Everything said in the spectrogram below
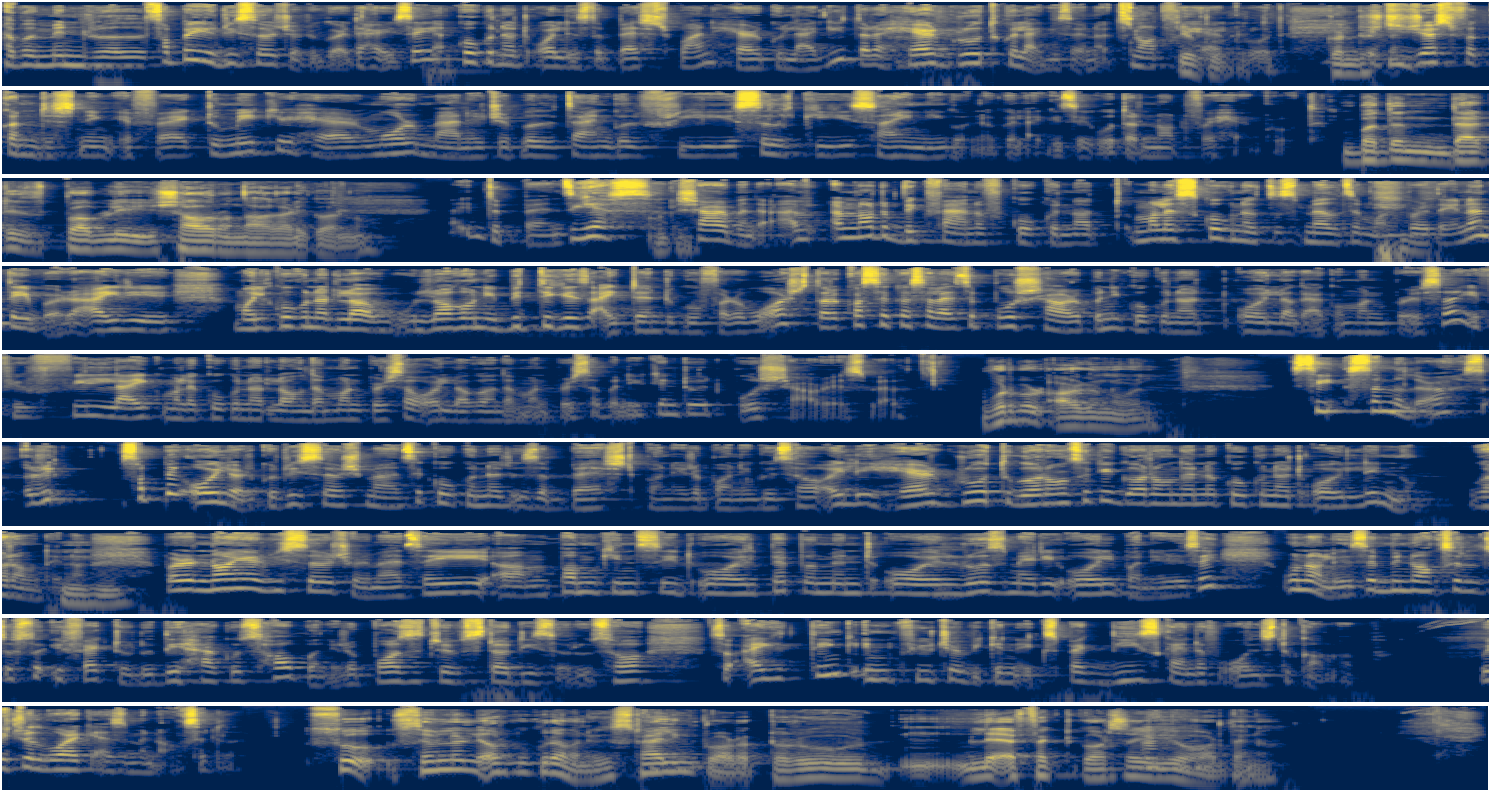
अब मिनरल सबै रिसर्चहरू गर्दाखेरि चाहिँ coconut oil is the best one हेयरको लागि तर हेयर ग्रोथको लागि छैन it's not for hair growth it's just for conditioning effect to make you hair more manageable tangle free silky shiny गर्नुको लागि चाहिँ हो तर not for hair growth but then that is probably सावरभन्दा अगाडि गर्नु। It depends yes सारभन्दा I'm not a big fan of coconut मलाई कोकोनटको smell चाहिँ मन पर्दैन त्यही भएर अहिले मैले कोकोनट ल लगाउने बित्तिकै I tend to go for a wash तर कसै कसैलाई चाहिँ पोस्ट सावर पनि कोकोनट ओइल लगाएको मनपर्छ इफ यु फिल लाइक मलाई कोकोनट लगाउँदा मनपर्छ ओइल लगाउँदा मनपर्छ भने you can do it post shower as well what about argan oil see similar सबै ओइलहरूको रिसर्चमा चाहिँ कोकोनट इज द बेस्ट भनेर भनेको छ। अहिले हेयर ग्रोथ गराउँछ कि गराउँदैन कोकोनट ओइलले? नो गराउँदैन। तर नयाँ रिसर्चहरूमा चाहिँ pumpkin seed oil peppermint oil rosemary oil भनेर चाहिँ उनीहरूले चाहिँ मिनोक्सिल जस्तो इफेक्टहरू देखाएको छ भनेर पोजिटिभ स्टडिजहरू छ। So I think in future we can expect these kind of oils to come up which will work as minoxidil so similarly अर्को कुरा भनेको स्टाइलिङ प्रडक्टहरूले एफेक्ट गर्छ यो गर्दैन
